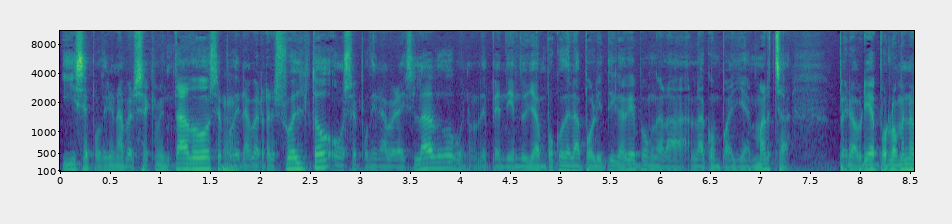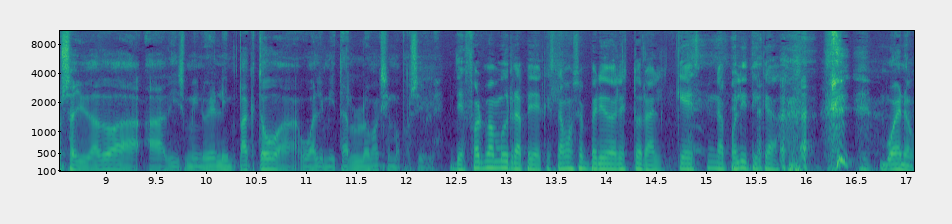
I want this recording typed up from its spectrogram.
y se podrían haber segmentado, se Mm. podrían haber resuelto o se podrían haber aislado, bueno, dependiendo ya un poco de la política que ponga la, la compañía en marcha. Pero habría por lo menos ayudado a, a disminuir el impacto o a, o a limitarlo lo máximo posible. De forma muy rápida, que estamos en periodo electoral, que es una política. Bueno,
